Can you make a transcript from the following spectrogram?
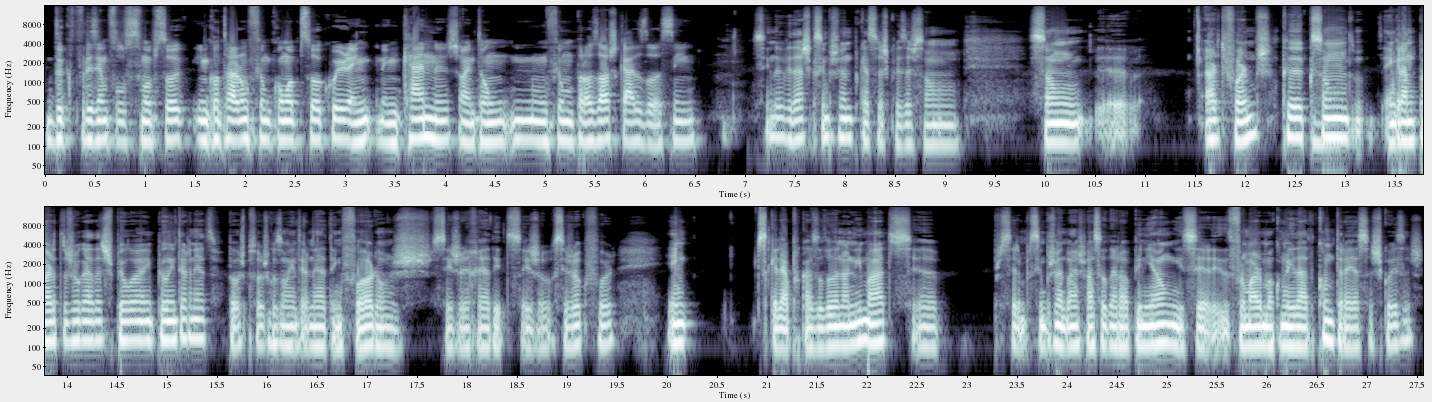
do que, por exemplo, se uma pessoa encontrar um filme com uma pessoa queer em, em Cannes ou então um filme para os Oscars ou assim. Sem dúvida, acho que simplesmente porque essas coisas são, são eh, art forms que, que são em grande parte jogadas pela, pela internet, pelas pessoas que usam a internet em fóruns, seja Reddit, seja, seja o que for, em, se calhar por causa do anonimato, se, eh, por ser simplesmente mais fácil dar a opinião e, ser, formar uma comunidade contra essas coisas,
